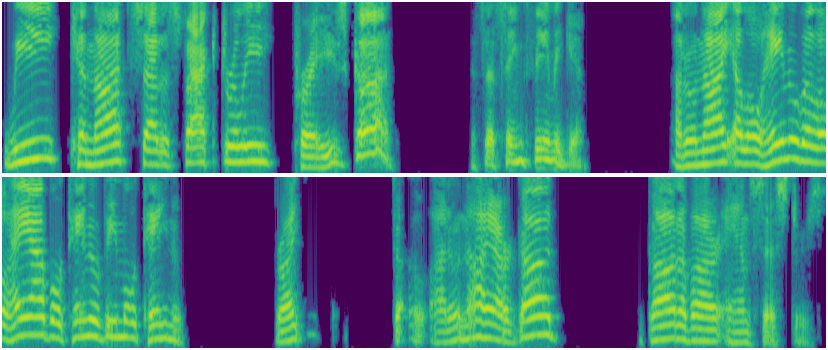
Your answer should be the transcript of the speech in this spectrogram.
We cannot satisfactorily praise God. It's that same theme again. Adonai Eloheinu. Right? Adonai, our God, God of our ancestors.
